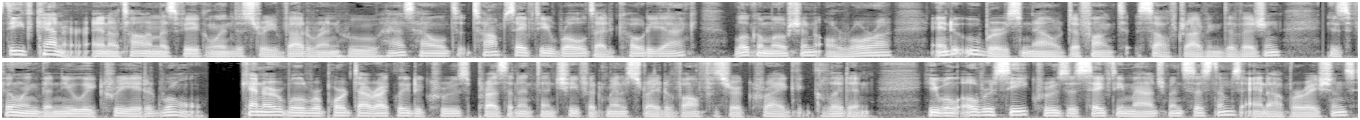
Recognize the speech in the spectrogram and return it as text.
Steve Kenner, an autonomous vehicle industry veteran who has held top safety roles at Kodiak, Locomation, Aurora, and Uber's now defunct self driving division, is filling the newly created role. Kenner will report directly to Cruise President and Chief Administrative Officer Craig Glidden. He will oversee Cruise's safety management systems and operations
